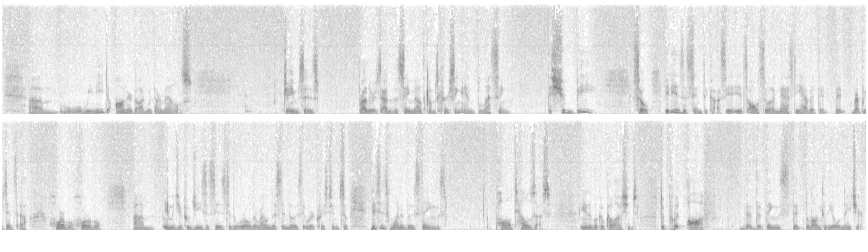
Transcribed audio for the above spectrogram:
Um, we need to honor God with our mouths. James says, brothers, out of the same mouth comes cursing and blessing. This shouldn't be. So it is a sin to cuss. It, it's also a nasty habit that, that represents a horrible, horrible um, image of who Jesus is to the world around us that knows that we're Christians. So this is one of those things Paul tells us in the book of Colossians to put off the, the things that belong to the old nature.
